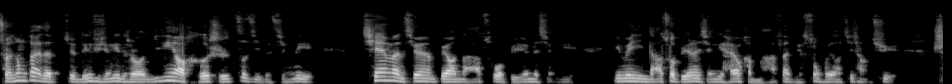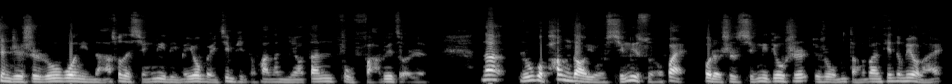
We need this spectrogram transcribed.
传送带的这领取行李的时候，一定要核实自己的行李，千万千万不要拿错别人的行李，因为你拿错别人的行李还要很麻烦，给送回到机场去。甚至是如果你拿错的行李里面有违禁品的话，那你要担负法律责任。那如果碰到有行李损坏或者是行李丢失，就是我们等了半天都没有来，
